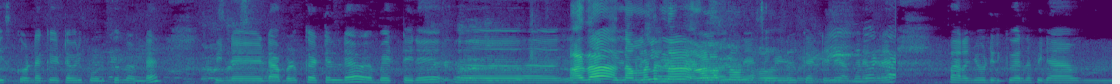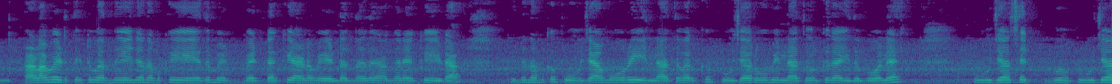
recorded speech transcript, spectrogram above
ഡിസ്കൗണ്ടൊക്കെ ഇട്ട് അവർ കൊടുക്കുന്നുണ്ട്. പിന്നെ ഡബിൾ കട്ടിലിന്റെ ബെഡിന് സിംഗിൾ കട്ടിൽ അങ്ങനെ അങ്ങനെ പറഞ്ഞുകൊണ്ടിരിക്കുമായിരുന്നു പിന്നെ ഉം, അളവ് എടുത്തിട്ട് വന്നു കഴിഞ്ഞാൽ നമുക്ക് ഏത് ബെഡ് ബെഡൊക്കെയാണ് വേണ്ടുന്നത് അങ്ങനെയൊക്കെ ഇടാം. പിന്നെ നമുക്ക് പൂജാമുറി ഇല്ലാത്തവർക്ക് പൂജാ റൂം ഇല്ലാത്തവർക്ക് ഇതാ ഇതുപോലെ പൂജാ സെറ്റ് പൂജാ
